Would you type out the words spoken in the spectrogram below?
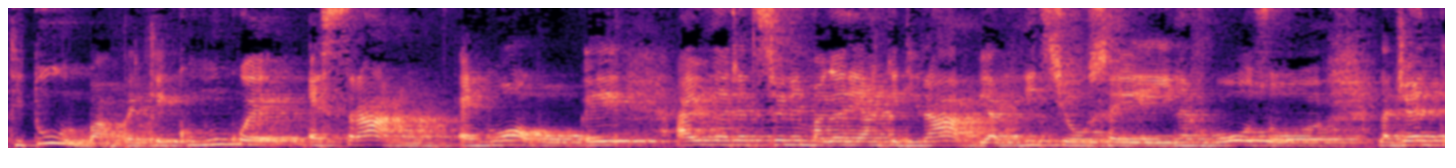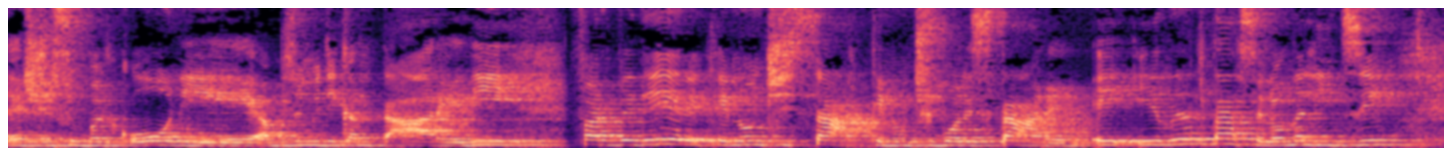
ti turba perché comunque è strano, è nuovo e hai una reazione magari anche di rabbia, all'inizio sei nervoso, la gente esce sui balconi, ha bisogno di cantare, di far vedere che non ci sta, che non ci vuole stare. E in realtà se lo analizzi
